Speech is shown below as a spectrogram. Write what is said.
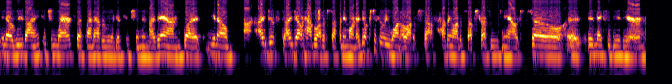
you know, rebuying kitchenware because I plan to have a really good kitchen in my van. But, you know, I just, I don't have a lot of stuff anymore. And I don't particularly want a lot of stuff. Having a lot of stuff stresses me out. So it, it makes it easier.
